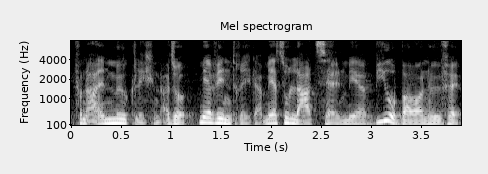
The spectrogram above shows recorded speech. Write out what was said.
von allem Möglichen. Also mehr Windräder, mehr Solarzellen, mehr Biobauernhöfe,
